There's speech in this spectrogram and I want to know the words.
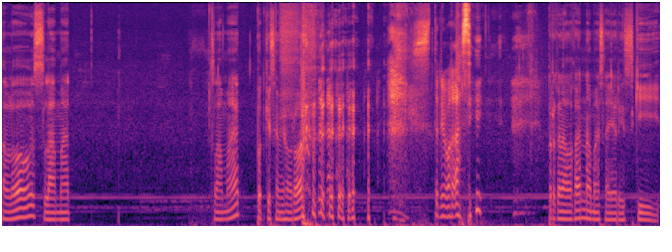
Halo, selamat Selamat podcast semi horor. Terima kasih Perkenalkan nama saya Rizky.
